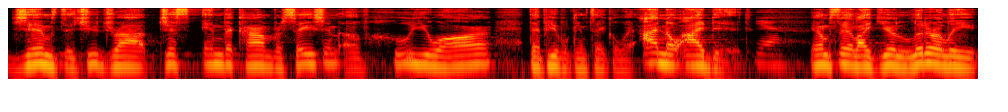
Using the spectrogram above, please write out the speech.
gems that you drop just in the conversation of who you are that people can take away. I know I did. Yeah. You know what I'm saying? Like you're literally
